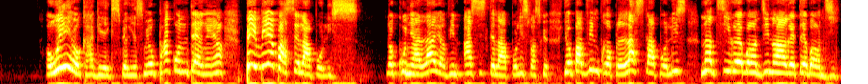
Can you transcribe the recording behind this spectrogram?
Oui, yo ka gen expérience, mais yo pas konn terrain pi bien passer la police. Donc kounya là, yo vinn assister la police parce que yo pas vinn prendre place la police, nan tirer bandi, nan arrêter bandi.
